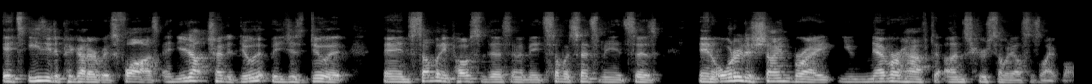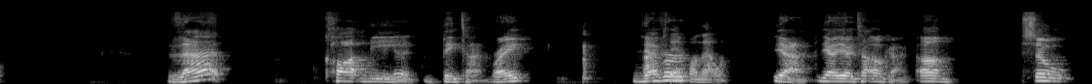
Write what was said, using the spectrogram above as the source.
It's easy to pick out everybody's flaws, and you're not trying to do it, but you just do it. And somebody posted this, and it made so much sense to me. It says, "In order to shine bright, you never have to unscrew somebody else's light bulb." That caught me big time, right? Never on that one. yeah, yeah, yeah. Okay. Um, so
